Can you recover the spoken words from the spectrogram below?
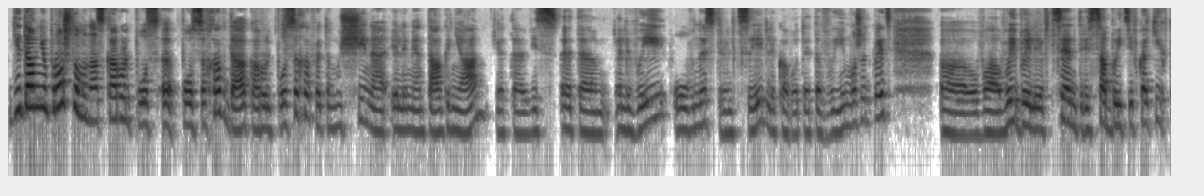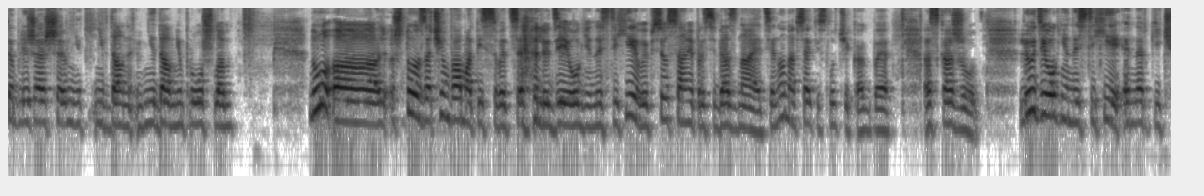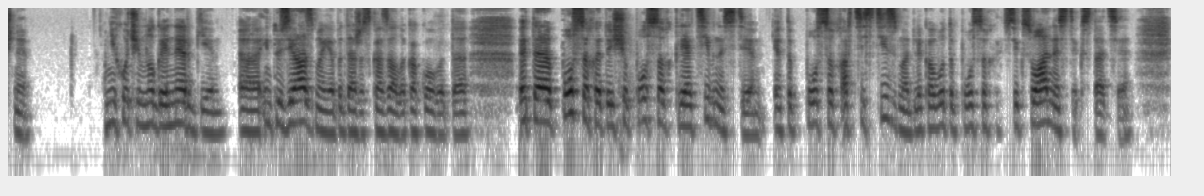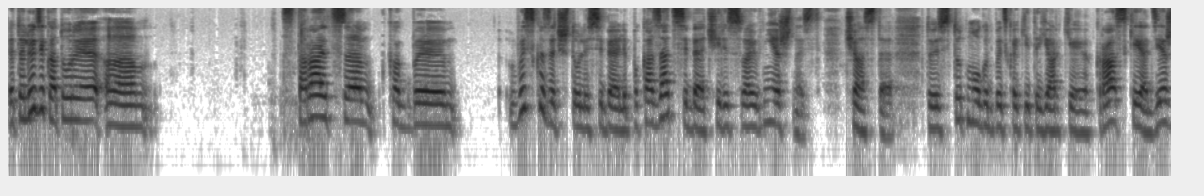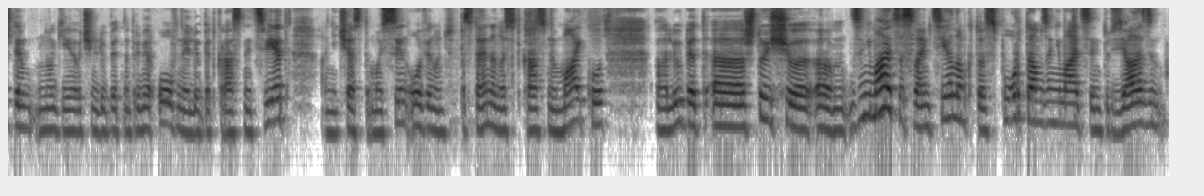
В недавнем прошлом у нас король пос, посохов, да, король посохов – это мужчина элемента огня, это, вес, это львы, овны, стрельцы, для кого-то это вы, может быть. Э, вы были в центре событий в каких-то ближайшем, не, в, давно, в недавнем прошлом. Ну, э, что, зачем вам описывать людей огненной стихии? Вы все сами про себя знаете. Но на всякий случай как бы расскажу. Люди огненной стихии энергичны у них очень много энергии, э, энтузиазма, я бы даже сказала, какого-то. Это посох, это еще посох креативности, это посох артистизма, для кого-то посох сексуальности, кстати. Это люди, которые э, стараются как бы высказать, что ли, себя или показать себя через свою внешность часто. То есть тут могут быть какие-то яркие краски, одежды. Многие очень любят, например, овны любят красный цвет. Они часто, мой сын Овен, он постоянно носит красную майку э, любят. Э, что еще? Эм, занимаются своим телом, кто спортом занимается, энтузиазм,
